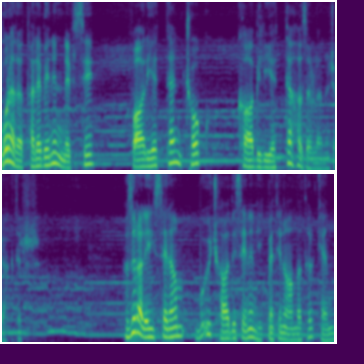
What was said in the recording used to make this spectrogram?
Burada talebenin nefsi, faaliyetten çok kabiliyette hazırlanacaktır. Hızır aleyhisselam bu üç hadisenin hikmetini anlatırken,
